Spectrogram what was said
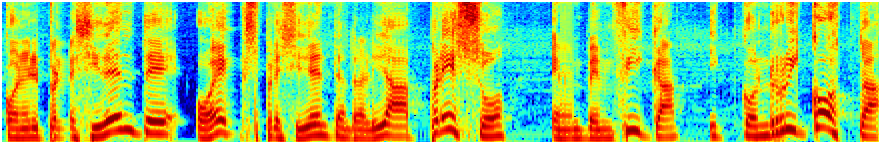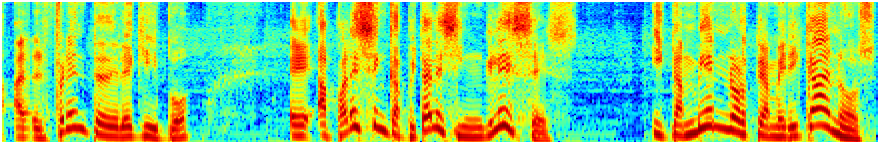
con el presidente o expresidente en realidad preso en Benfica y con Rui Costa al frente del equipo, eh, aparecen capitales ingleses y también norteamericanos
